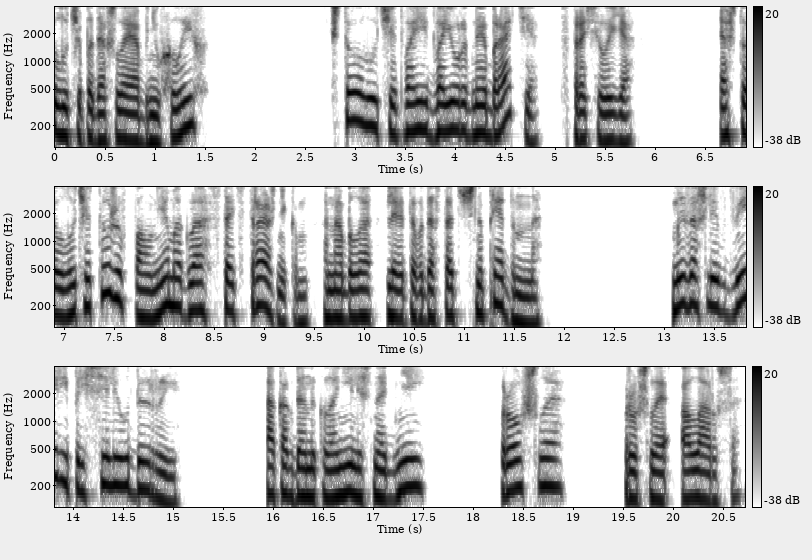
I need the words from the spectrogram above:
Луча подошла и обнюхала их. «Что лучше, твои двоюродные братья?» — спросила я. А что лучше тоже вполне могла стать стражником, она была для этого достаточно преданна. Мы зашли в дверь и присели у дыры. А когда наклонились над ней, прошлое, прошлое Аларуса,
